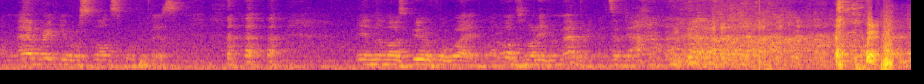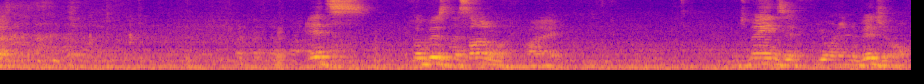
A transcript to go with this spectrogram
a maverick, you're responsible for this. in the most beautiful way. Well, it's not even maverick, that's okay. it's for business only, right? Which means if you're an individual,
